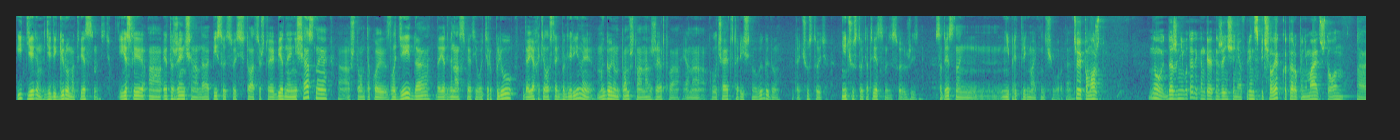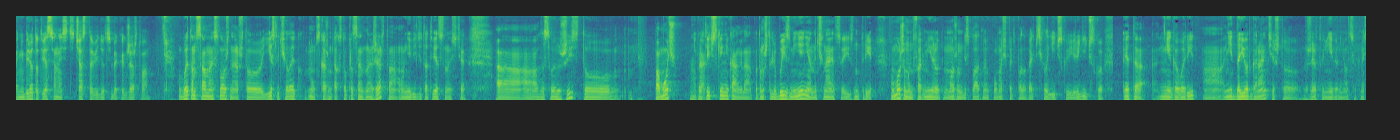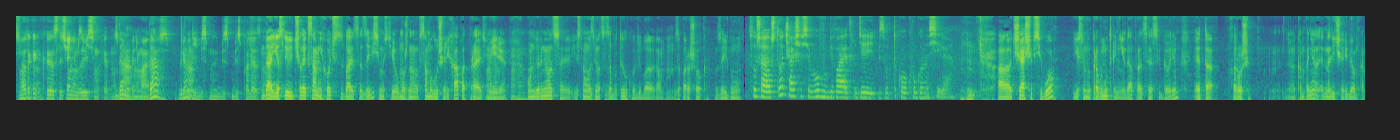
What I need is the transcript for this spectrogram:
Э, и делим, делегируем ответственность. И если а, эта женщина да, описывает свою ситуацию, что я бедная несчастная, а, что он такой злодей, да, да я 12 лет его терплю, да я хотела стать балериной, мы говорим о том, что она жертва, и она получает вторичную выгоду, это чувствовать, не чувствовать ответственность за свою жизнь. Соответственно, не предпринимать ничего. Да. Что ей поможет? Ну, даже не вот этой конкретной женщине, а в принципе человек, который понимает, что он э, не берет ответственность, часто ведет себя как жертва. В этом самое сложное, что если человек, ну, скажем так, стопроцентная жертва, он не видит ответственности а, за свою жизнь, то помочь Никак. Практически никак, да, потому что любые изменения начинаются изнутри. Мы можем информировать, мы можем бесплатную помощь предполагать, психологическую, юридическую, это не говорит, а, не дает гарантии, что жертва не вернется к насильнику. Ну, это как э, с лечением зависимых, я насколько да, понимаю. Да, То есть приводить да. бес, бес, бесполезно. Да, если человек сам не хочет избавиться от зависимости, его можно в самый лучший рехаб отправить в uh-huh, мире. Uh-huh. Он вернется и снова возьмется за бутылку, либо там, за порошок, за иглу. Слушай, а что чаще всего выбивает людей из вот такого круга насилия? Uh-huh. А, чаще всего, если мы про внутренние да, процессы говорим, это хороший компонент – наличие ребенка,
